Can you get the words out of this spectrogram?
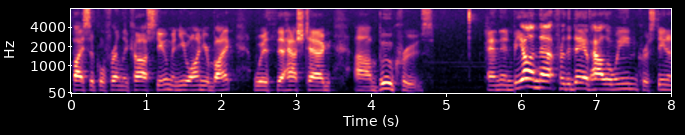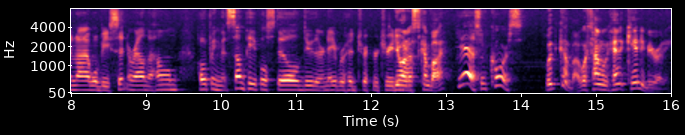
bicycle friendly costume and you on your bike with the hashtag uh, Boo Cruise. And then beyond that, for the day of Halloween, Christina and I will be sitting around the home hoping that some people still do their neighborhood trick or treating. You want us to come by? Yes, of course. We can come by. What time will can- candy be ready?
